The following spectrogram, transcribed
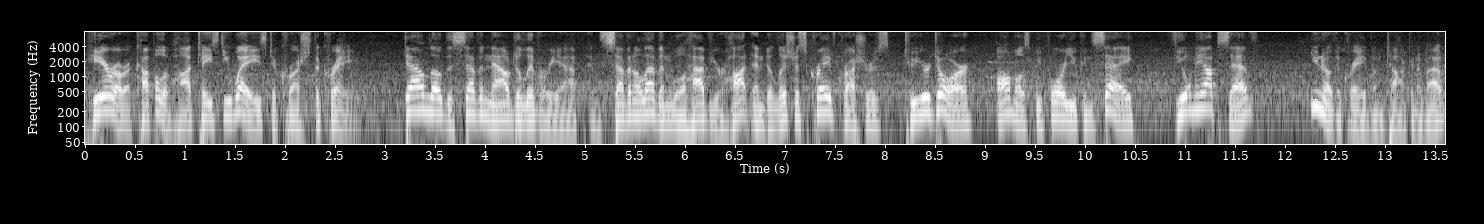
Here are a couple of hot, tasty ways to crush the crave. Download the 7 Now delivery app, and 7 Eleven will have your hot and delicious crave crushers to your door almost before you can say, Fuel me up, Sev. You know the crave I'm talking about.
